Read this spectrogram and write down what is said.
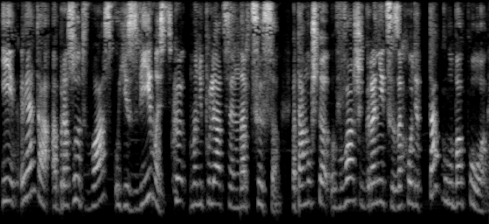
И это образует в вас уязвимость к манипуляциям нарцисса, потому что в ваши границы заходят так глубоко,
